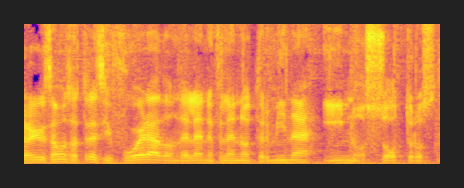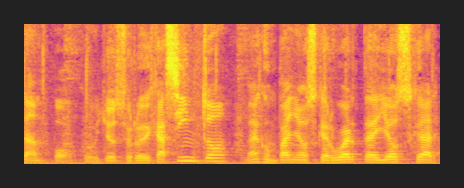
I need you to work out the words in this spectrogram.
Regresamos a Tres y Fuera, donde la NFL no termina y nosotros tampoco. Yo soy Rudy Jacinto, me acompaña Oscar Huerta y Oscar.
